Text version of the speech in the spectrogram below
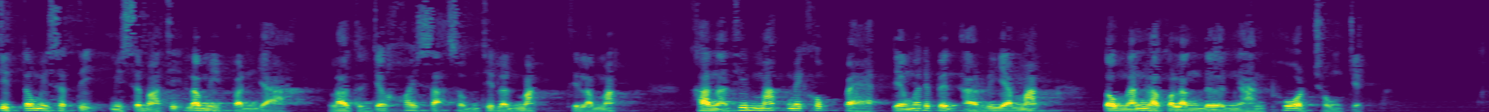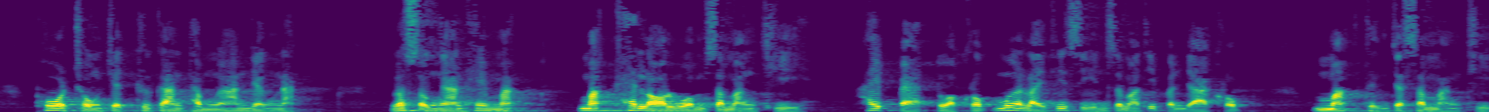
จิตต้องมีสติมีสมาธิแล้วมีปัญญา เราถึงจะค่อยสะสมทีละมักทีละมักขณะที่มักไม่ครบแปดยังไม่ได้เป็นอริยมักตรงนั้นเรากำลังเดินงานโพชฌงเจ็ดโพชฌงเจ็ดคือการทำงานอย่างหนัก แล้วส่งงานให้มักมักแค่รอรวมสมังคีให้แปดตัวครบเมื่อไหร่ที่ศีลสมาธิปัญญาครบมักถึงจะสมังคี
